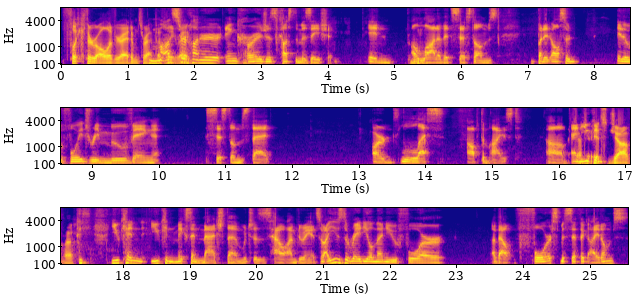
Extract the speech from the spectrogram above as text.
flick through all of your items rapidly. Monster right? Hunter encourages customization in a Mhm. lot of its systems, but it also it avoids removing systems that are less optimized. Um, and you can it's Java. you can you can mix and match them, which is how I'm doing it. So I use the radial menu for about four specific items,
